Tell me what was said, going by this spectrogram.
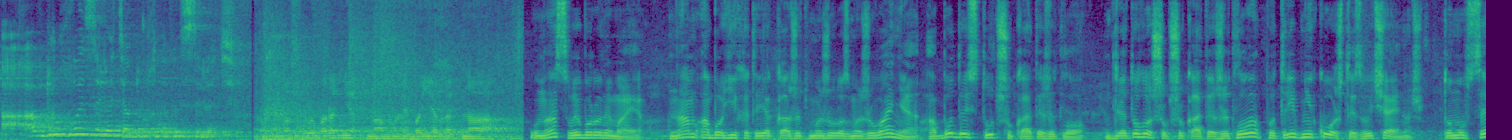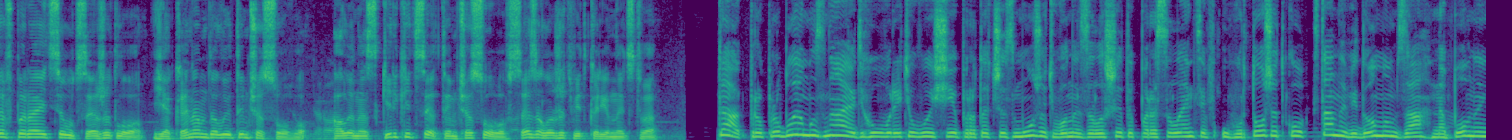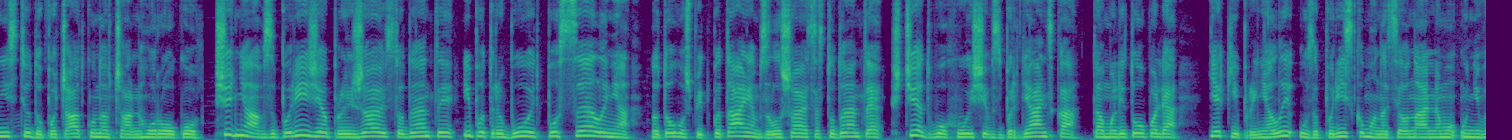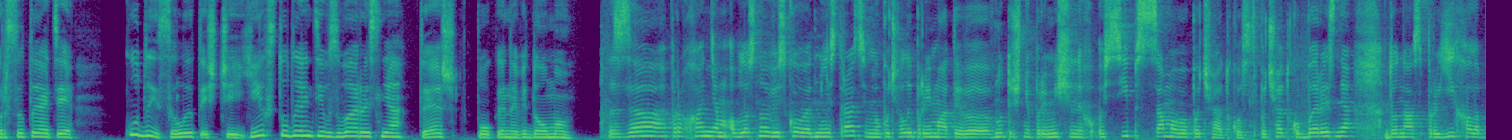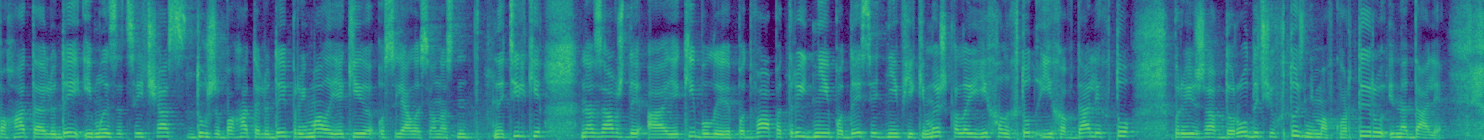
а, вдруг виселять, а вдруг не виселять. У нас выбора нет, нам либо ехать на У нас вибору немає. Нам або їхати, як кажуть, в межу розмежування, або десь тут шукати житло. Для того, щоб шукати житло, потрібні кошти, звичайно ж. Тому все впирається у це житло, яке нам дали тимчасово. Але наскільки це тимчасово, все залежить від керівництва. Так, про проблему знають, говорять у виші. Проте чи зможуть вони залишити переселенців у гуртожитку, стане відомим за наповненістю до початку навчального року. Щодня в Запоріжжя приїжджають студенти і потребують поселення. До того ж, під питанням залишаються студенти ще двох вишів з Бердянська та Мелітополя, які прийняли у Запорізькому національному університеті. Куди селити ще їх студентів з вересня, теж поки невідомо. За проханням обласної військової адміністрації ми почали приймати е, внутрішньопереміщених осіб з самого початку. З початку березня до нас приїхало багато людей, і ми за цей час дуже багато людей приймали, які оселялися у нас не- тільки назавжди, а які були по два, по три дні, по 10 днів, які мешкали, їхали. Хто їхав далі, хто приїжджав до родичів, хто знімав квартиру і надалі.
